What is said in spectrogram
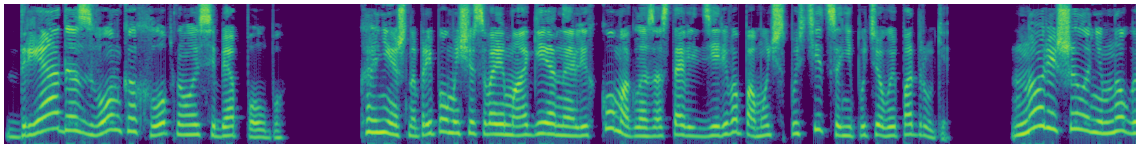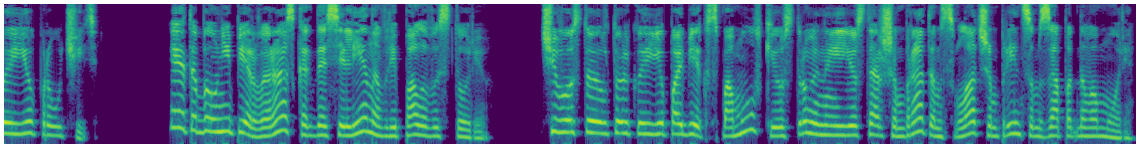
Дриада звонко хлопнула себя по лбу. Конечно, при помощи своей магии она легко могла заставить дерево помочь спуститься непутевой подруге, но решила немного ее проучить. Это был не первый раз, когда Селена влипала в историю. Чего стоил только ее побег с помолвки, устроенный ее старшим братом с младшим принцем Западного моря.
